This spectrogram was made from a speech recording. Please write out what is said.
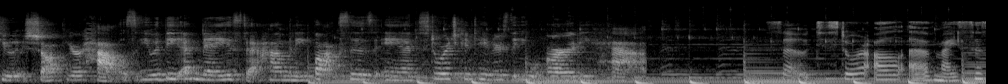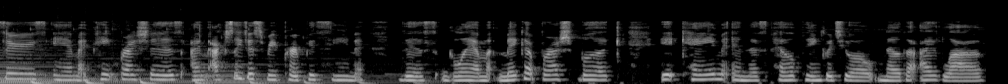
to shop your house. You would be amazed at how many boxes and storage containers that you already have. So to store all of my scissors and my paintbrushes, I'm actually just repurposing this Glam makeup brush book. It came in this pale pink, which you all know that I love.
